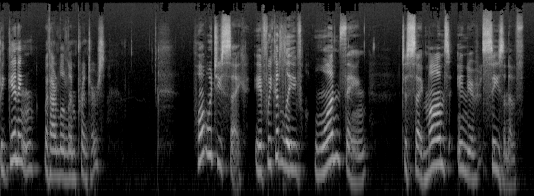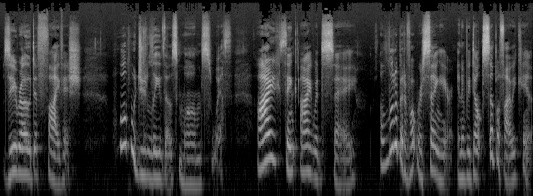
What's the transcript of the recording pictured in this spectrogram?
beginning with our little imprinters. What would you say if we could leave one thing to say, moms, in your season of zero to five ish, what would you leave those moms with? I think I would say a little bit of what we're saying here, and if we don't simplify, we can't.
